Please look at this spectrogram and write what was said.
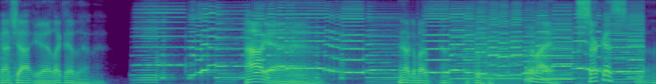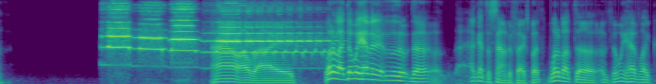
Gunshot. Yeah, I'd like to have that, man. Oh, yeah. Talk about. what am I? Circus? What about? Don't we have a, the, the? I got the sound effects, but what about the? Don't we have like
